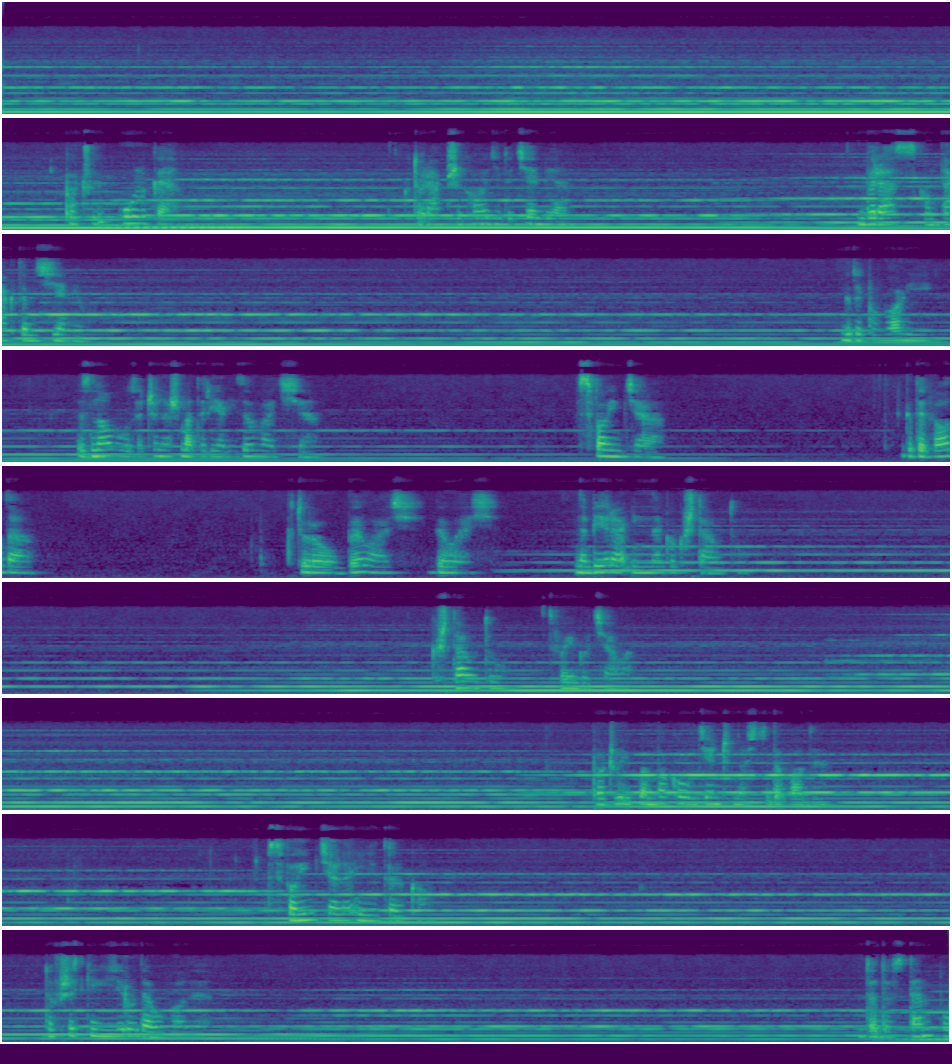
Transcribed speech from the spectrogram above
Poczuj ulgę, która przychodzi do Ciebie wraz z kontaktem z Ziemią. Gdy powoli znowu zaczynasz materializować się w swoim ciele, gdy woda którą byłaś, byłeś, nabiera innego kształtu. Kształtu Twojego ciała. Poczuj głęboką wdzięczność do wody w swoim ciele i nie tylko. do wszystkich źródeł wody. Do dostępu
